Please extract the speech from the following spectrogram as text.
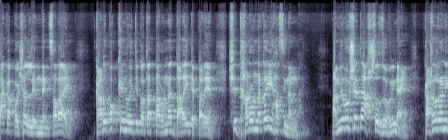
টাকা পয়সার লেনদেন ছাড়াই কারও পক্ষে নৈতিকতার তারণায় দাঁড়াইতে পারেন, সে ধারণাটাই হাসিনার নাই। আমি অবশ্য এতে আশ্চর্য হই নাই। কাঁঠাল রানী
